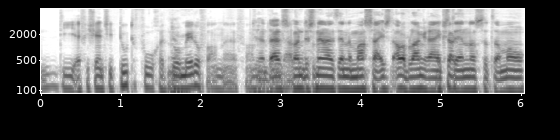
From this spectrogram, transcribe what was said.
die efficiëntie toe te voegen ja. door middel van... Uh, van ja, daar is gewoon de snelheid en de massa is het allerbelangrijkste. Exact. En als dat allemaal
